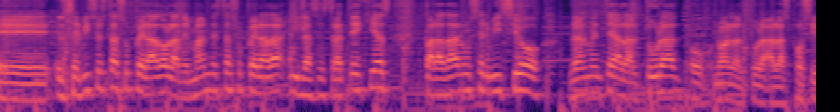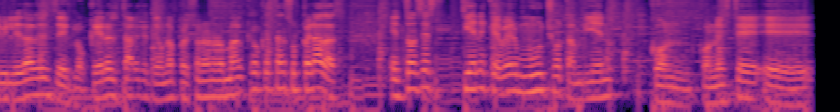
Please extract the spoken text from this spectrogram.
Eh, el servicio está superado, la demanda está superada y las estrategias para dar un servicio realmente a la altura, o no a la altura, a las posibilidades de lo que era el target de una persona normal, creo que están superadas. Entonces tiene que ver mucho también con, con este... eh,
